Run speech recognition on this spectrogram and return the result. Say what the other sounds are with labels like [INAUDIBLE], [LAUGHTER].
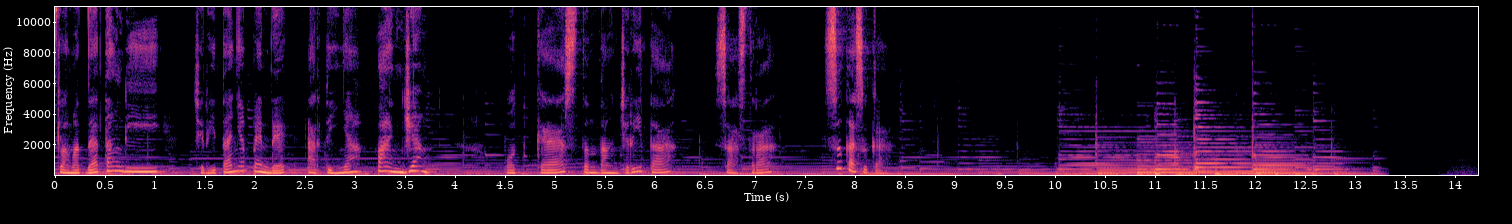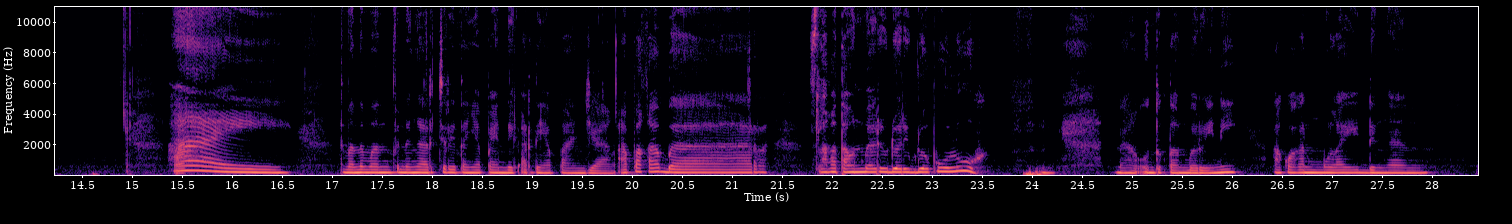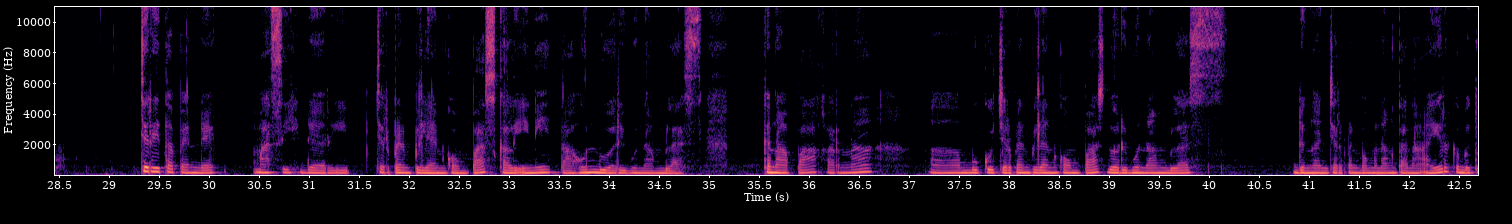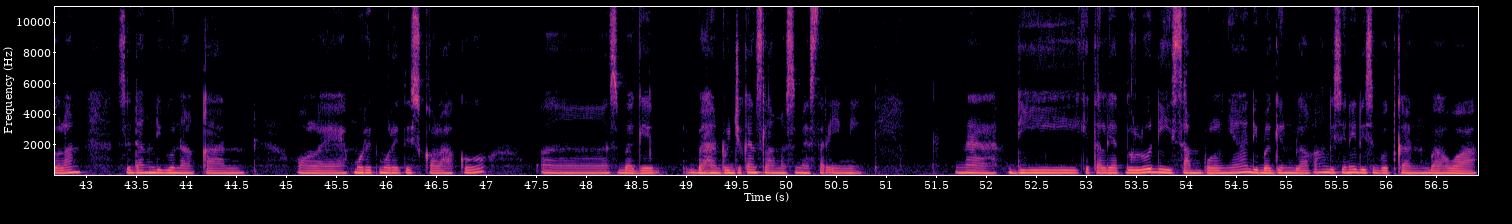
Selamat datang di Ceritanya Pendek Artinya Panjang. Podcast tentang cerita, sastra, suka-suka. Hai teman-teman pendengar ceritanya pendek artinya panjang. Apa kabar? Selamat tahun baru 2020 [LAUGHS] Nah untuk tahun baru ini aku akan mulai dengan Cerita pendek masih dari cerpen pilihan Kompas kali ini tahun 2016. Kenapa? Karena uh, buku cerpen pilihan Kompas 2016 dengan cerpen pemenang tanah air kebetulan sedang digunakan oleh murid-murid di sekolahku uh, sebagai bahan rujukan selama semester ini. Nah, di kita lihat dulu di sampulnya di bagian belakang di sini disebutkan bahwa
